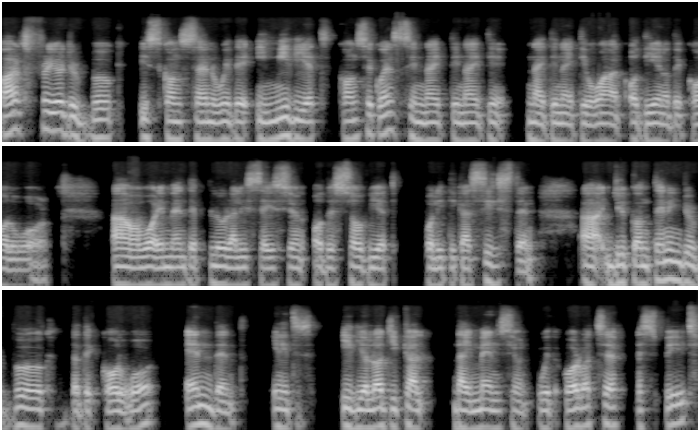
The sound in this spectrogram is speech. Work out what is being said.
part three of your book is concerned with the immediate consequence in 1990, 1991 of the end of the Cold War, uh, what it meant the pluralization of the Soviet political system. Uh, you contain in your book that the Cold War ended in its ideological dimension with Gorbachev's speech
